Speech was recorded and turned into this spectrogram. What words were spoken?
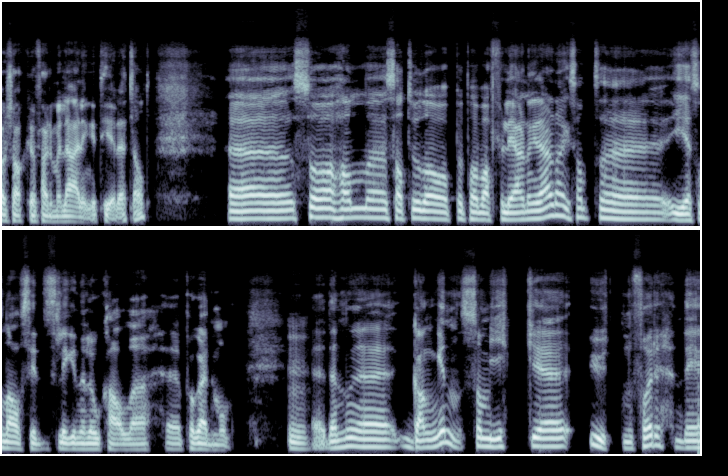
kanskje akkurat ferdig med lærlingtid. eller et eller annet. Eh, så han eh, satt jo da opp et par vaffeljern og greier da, ikke sant? Eh, i et sånn avsidesliggende lokale eh, på Gardermoen. Mm. Den gangen som gikk utenfor det,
